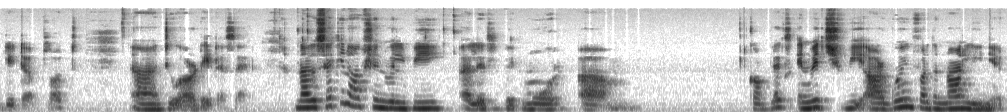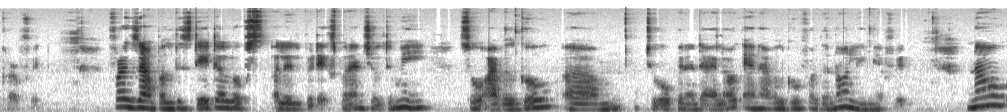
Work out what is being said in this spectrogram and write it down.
data plot uh, to our data set now the second option will be a little bit more um, complex in which we are going for the non-linear curve fit. For example, this data looks a little bit exponential to me. So I will go um, to open a dialog and I will go for the non-linear fit. now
